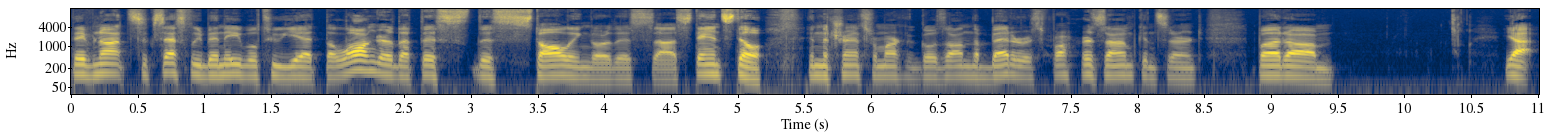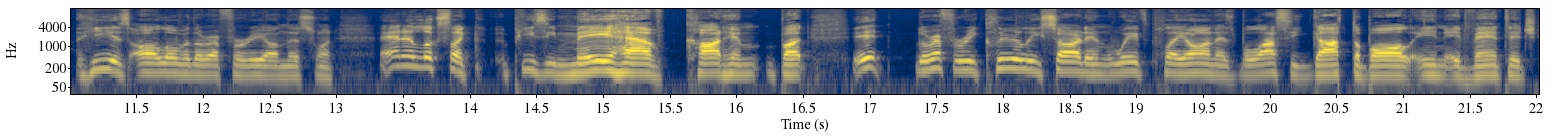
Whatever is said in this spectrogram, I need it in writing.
they've not successfully been able to yet the longer that this this stalling or this uh, standstill in the transfer market goes on the better as far as I'm concerned but um yeah, he is all over the referee on this one. And it looks like Pizzi may have caught him, but it the referee clearly saw it and waved play on as Bolasie got the ball in advantage.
